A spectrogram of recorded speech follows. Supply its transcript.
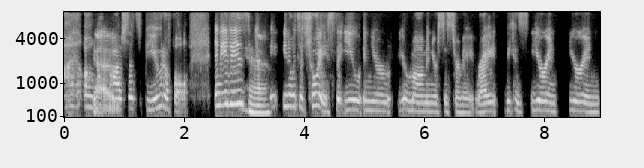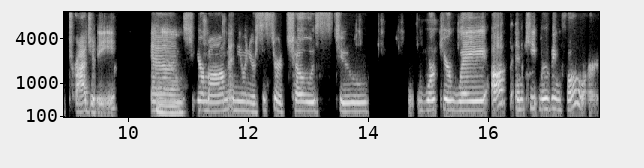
I, oh yes. my gosh, that's beautiful. And it is, yeah. you know, it's a choice that you and your your mom and your sister made, right? Because you're in you're in tragedy, and yeah. your mom and you and your sister chose to work your way up and keep moving forward.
